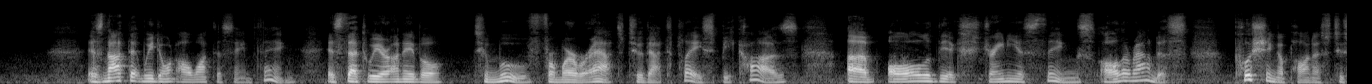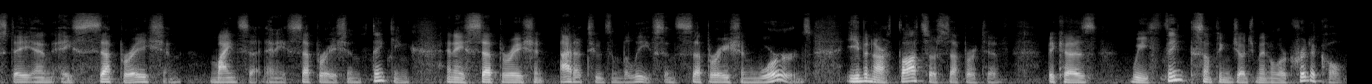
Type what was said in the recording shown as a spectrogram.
is not that we don't all want the same thing. It's that we are unable to move from where we're at to that place because of all of the extraneous things all around us pushing upon us to stay in a separation mindset and a separation thinking and a separation attitudes and beliefs and separation words. Even our thoughts are separative because we think something judgmental or critical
